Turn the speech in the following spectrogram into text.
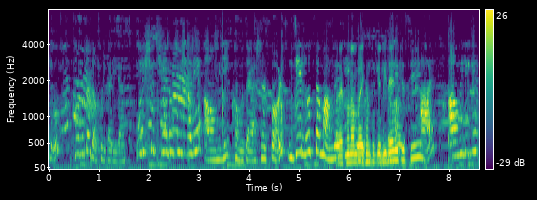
ছিল ক্ষমতা দখলকারীরা উনিশশো ছিয়ানব্বই সালে আওয়ামী লীগ ক্ষমতায় আসার পর জেল হত্যা মামলা এখন আমরা এখান থেকে বিদায় নিতেছি। আর আওয়ামী লীগের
